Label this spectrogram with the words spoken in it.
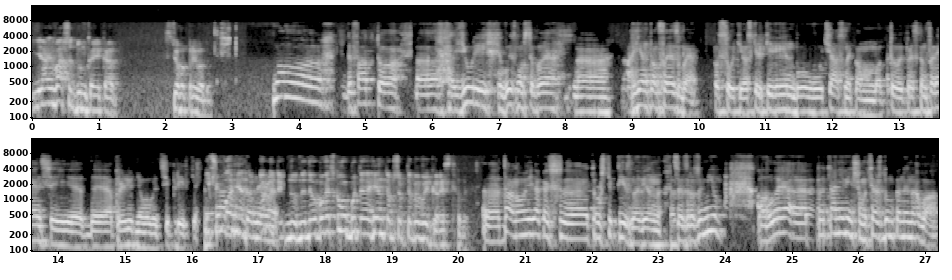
Я, ваша думка, яка з цього приводу? Ну, де-факто, е, Юрій визнав себе е, агентом ФСБ. По суті, оскільки він був учасником тої прес-конференції, де оприлюднювали ці плівки. Чому агентом? не- Ну не, не обов'язково бути агентом, щоб тебе використали. Е, Та ну якось е, трошки пізно він це зрозумів. Але е, питання в іншому, ця ж думка не нова.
